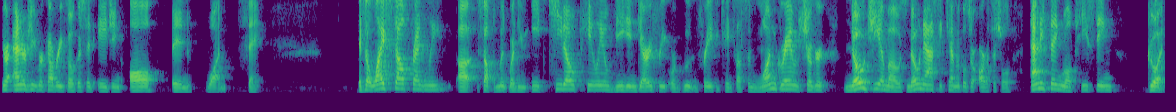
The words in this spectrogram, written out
your energy, recovery, focus, and aging all in one thing. It's a lifestyle friendly uh, supplement, whether you eat keto, paleo, vegan, dairy free, or gluten free. It contains less than one gram of sugar, no GMOs, no nasty chemicals or artificial anything while tasting good.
